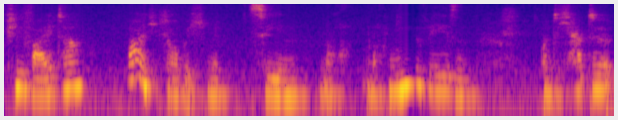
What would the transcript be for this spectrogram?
viel weiter war ich, glaube ich, mit zehn noch, noch nie gewesen. Und ich hatte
